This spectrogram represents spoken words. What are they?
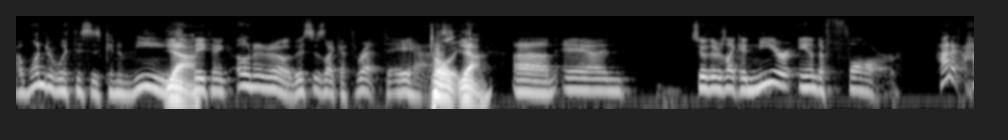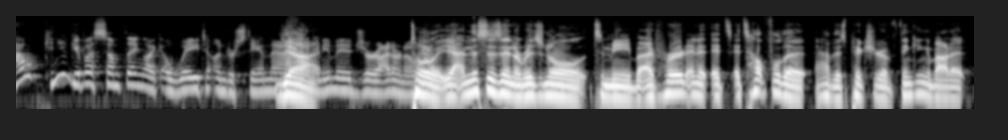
I wonder what this is going to mean. Yeah. They think, oh, no, no, no. This is like a threat to Ahaz. Totally. Yeah. Um, and so there's like a near and a far. How, do, how can you give us something like a way to understand that? Yeah. Like an image or I don't know. Totally, yeah. And this isn't original to me, but I've heard, and it, it's it's helpful to have this picture of thinking about it,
